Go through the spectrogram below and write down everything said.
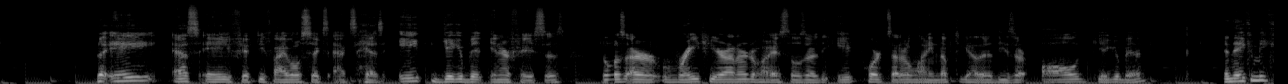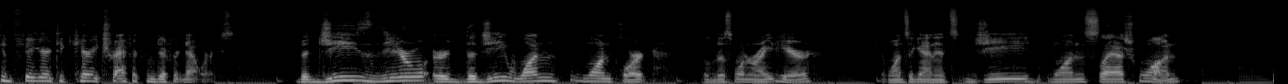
The ASA5506X has 8 gigabit interfaces. Those are right here on our device. Those are the 8 ports that are lined up together. These are all gigabit. And they can be configured to carry traffic from different networks. The G0 or the G11 port, so this one right here, once again, it's G1 slash 1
